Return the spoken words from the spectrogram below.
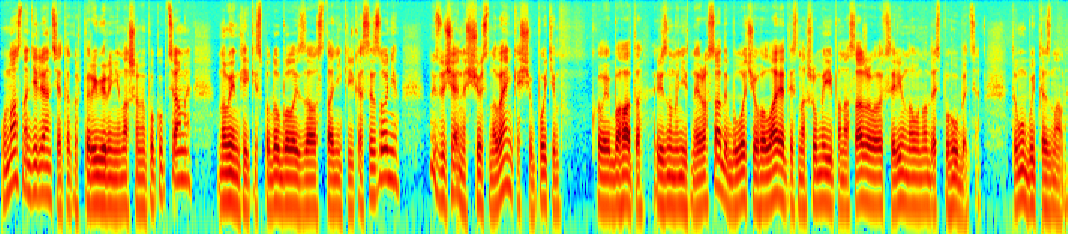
у нас на ділянці, а також перевірені нашими покупцями. Новинки, які сподобались за останні кілька сезонів. Ну і, звичайно, щось новеньке, щоб потім коли багато різноманітної розсади, було чого лаятись, на що ми її понасаджували, все рівно воно десь погубиться. Тому будьте з нами.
